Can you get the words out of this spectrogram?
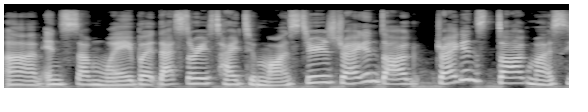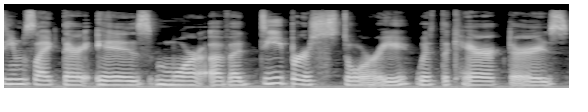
um, in some way, but that story is tied to monsters. Dragon Dog Dragon's Dogma seems like there is more of a deeper story with the characters,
